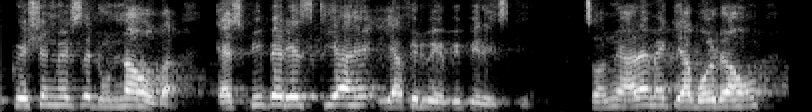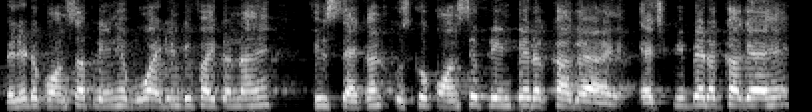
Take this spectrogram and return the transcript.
क्वेश्चन में से ढूंढना होगा। एचपी पे रेस किया है या फिर वीपी पे रेस किया? समझ में आ रहा है? मैं क्या बोल रहा हूँ? पहले तो कौन सा प्लेन है वो आइडेंटिफाई करना है, फिर सेकंड उसको कौन से प्लेन पे रखा गया है? एचपी पे रखा गया है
